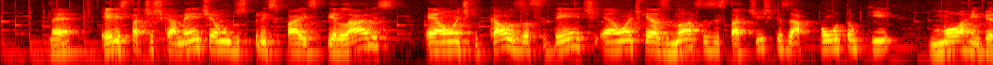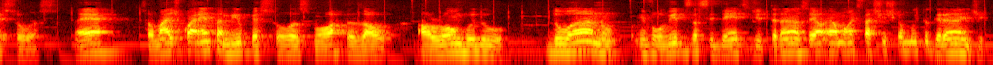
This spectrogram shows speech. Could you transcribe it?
né? Ele estatisticamente é um dos principais pilares é onde que causa acidente, é onde que as nossas estatísticas apontam que morrem pessoas. Né? São mais de 40 mil pessoas mortas ao, ao longo do, do ano envolvidos em acidentes de trânsito. É, é uma estatística muito grande.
